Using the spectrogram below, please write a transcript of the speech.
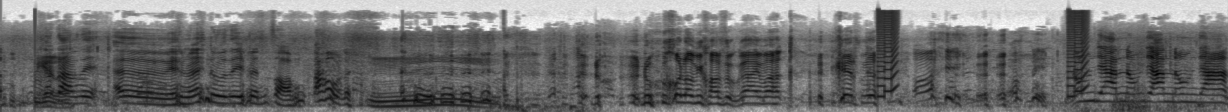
นเนี่ก็ยเหรอ ตามสิ เออ เห็นไหมดูสิ เป็นสองเต้าเลยอืมดูดูคนเรามีความสุขง่ายมากแค่เสื้อโอ้ยโอ้ยนมยานนมยานนมยาน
